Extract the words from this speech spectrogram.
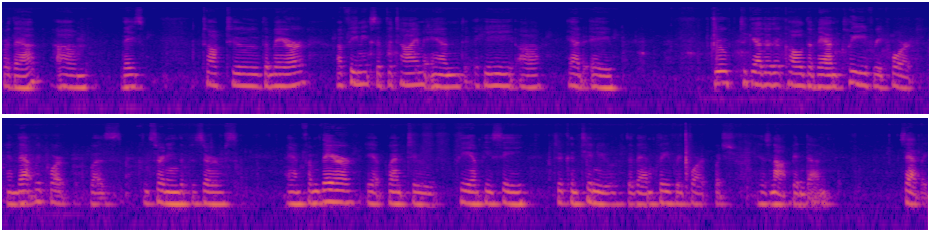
for that. Um, they talked to the mayor of Phoenix at the time, and he uh, had a group together. They're called the Van Cleve Report, and that report was concerning the preserves. And from there, it went to PMPC to continue the Van Cleve report, which has not been done, sadly.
